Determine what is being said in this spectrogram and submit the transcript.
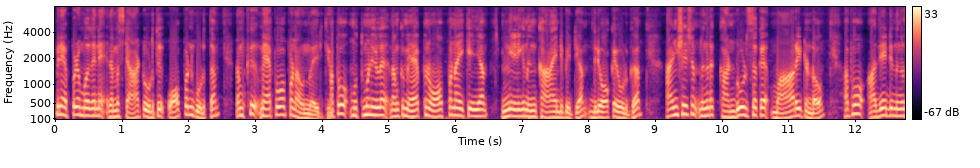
പിന്നെ എപ്പോഴും പോലെ തന്നെ നമ്മൾ സ്റ്റാർട്ട് കൊടുത്ത് ഓപ്പൺ കൊടുത്താൽ നമുക്ക് മാപ്പ് ഓപ്പൺ ആവുന്നതായിരിക്കും. അപ്പോൾ മുത്തുമണികളെ നമുക്ക് മാപ്പിന് ഓപ്പൺ ആയി കഴിഞ്ഞാൽ ഇങ്ങനെ എനിക്ക് നിങ്ങൾക്ക് കാണാനായിട്ട് പറ്റുക. ഇതിൽ ഓക്കെ കൊടുക്കുക. അതിനുശേഷം നിങ്ങളുടെ കൺട്രോൾസൊക്കെ മാറിയിട്ടുണ്ടാവും. അപ്പോൾ അതിനായിട്ട് നിങ്ങൾ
